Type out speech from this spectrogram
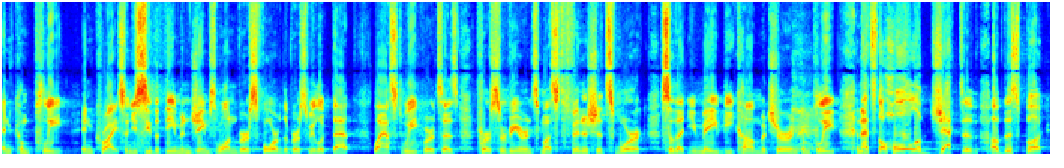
and complete in Christ. And you see the theme in James 1, verse 4, the verse we looked at last week, where it says, Perseverance must finish its work so that you may become mature and complete. And that's the whole objective of this book.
